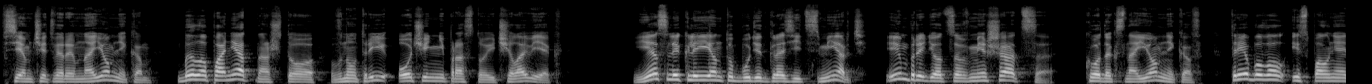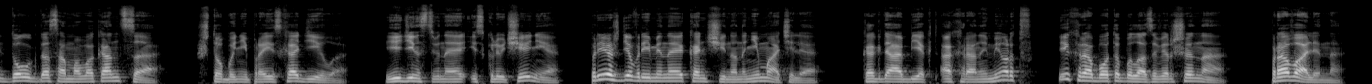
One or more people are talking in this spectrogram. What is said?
Всем четверым наемникам было понятно, что внутри очень непростой человек. Если клиенту будет грозить смерть, им придется вмешаться. Кодекс наемников требовал исполнять долг до самого конца, что бы ни происходило. Единственное исключение – преждевременная кончина нанимателя. Когда объект охраны мертв, их работа была завершена. Провалена,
